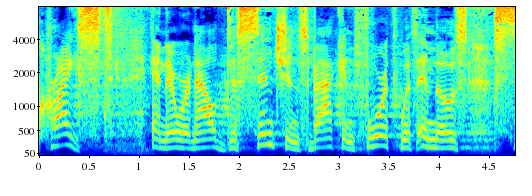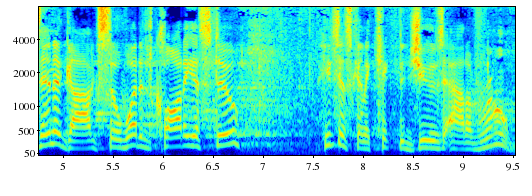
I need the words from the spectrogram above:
Christ. And there were now dissensions back and forth within those synagogues. So, what did Claudius do? He's just going to kick the Jews out of Rome.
